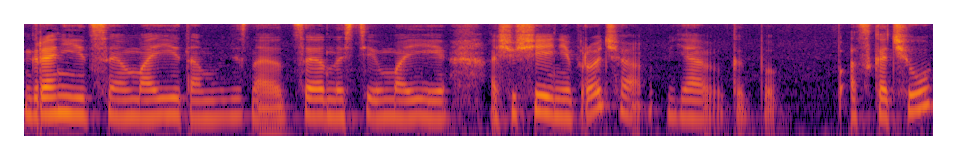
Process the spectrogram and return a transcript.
границы, мои там, не знаю, ценности, мои ощущения и прочее. Я как бы отскочу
